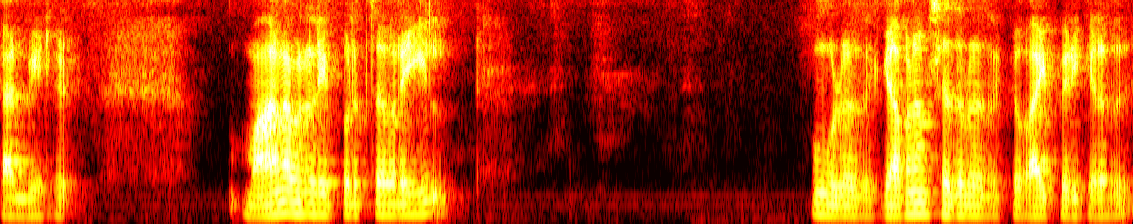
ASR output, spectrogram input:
காண்பீர்கள். மாணவர்களை பொறுத்தவரையில் உங்களது கவனம் செதுவதற்கு வாய்ப்பு இருக்கிறது.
